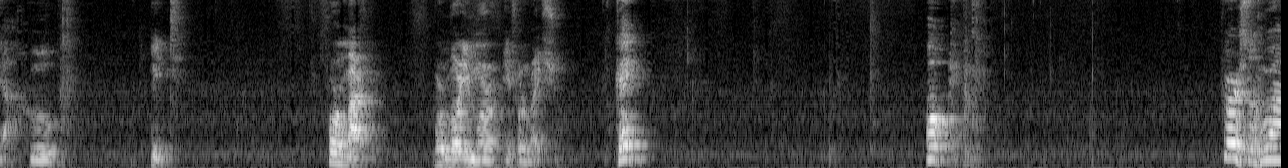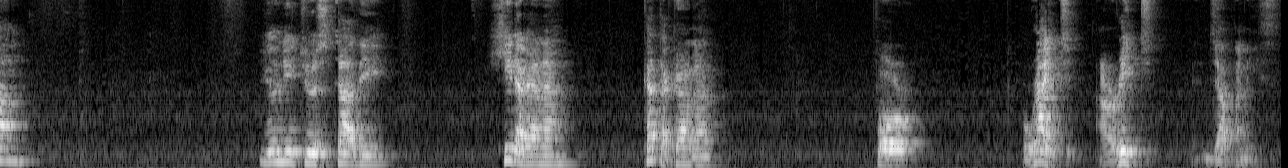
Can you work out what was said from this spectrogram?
Yahoo it for more, for more and more information. Okay? Okay. First one, you need to study hiragana, katakana for write and read Japanese.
